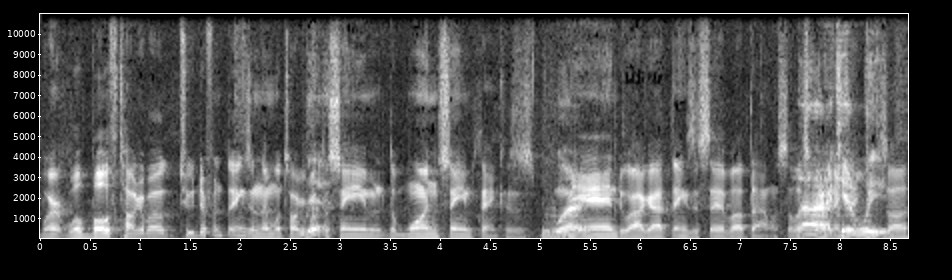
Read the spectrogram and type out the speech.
We'll both talk about two different things, and then we'll talk about the same, the one same thing. Because man, do I got things to say about that one. So let's Nah, go I ahead and can't wait. off.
